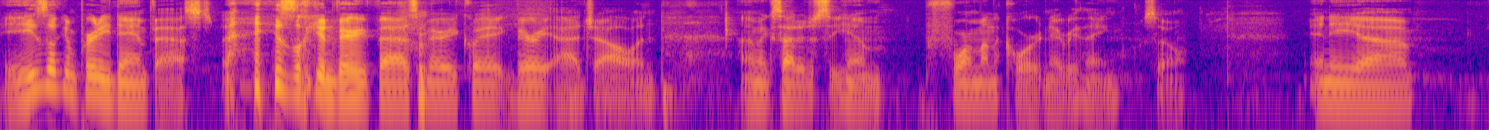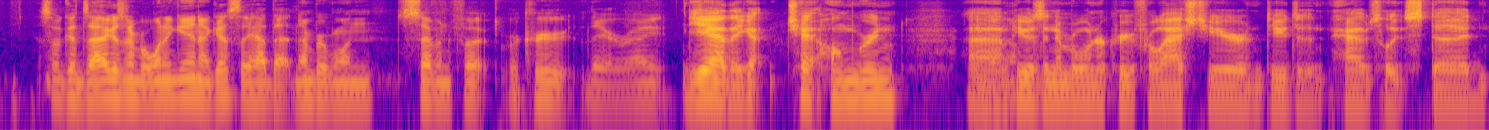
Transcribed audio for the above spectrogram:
he's looking pretty damn fast. he's looking very fast, very quick, very agile, and I'm excited to see him perform on the court and everything. So, any uh, so Gonzaga's number one again. I guess they had that number one seven foot recruit there, right? Yeah, they got Chet Holmgren. Um, Yeah. He was the number one recruit for last year. Dude's an absolute stud.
